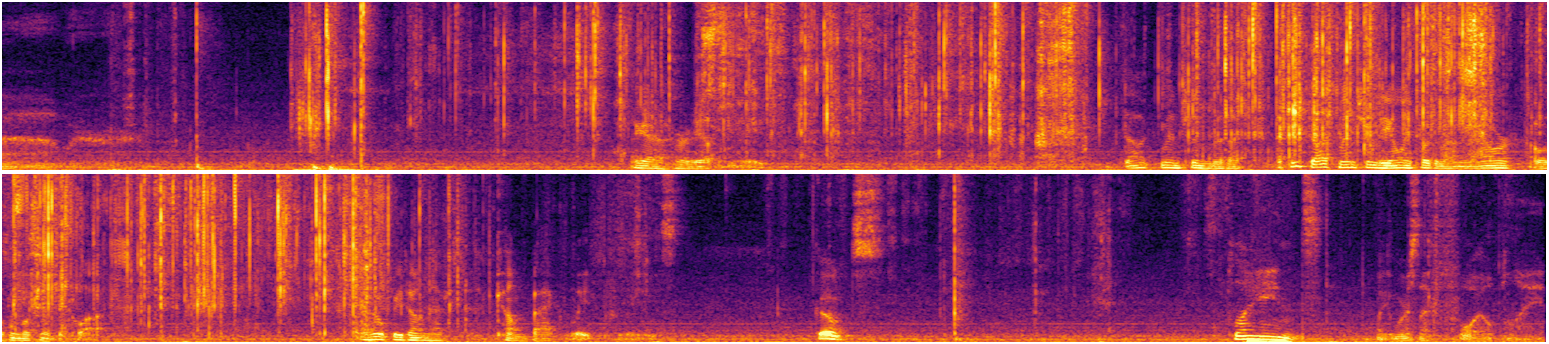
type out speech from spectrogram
Uh? I gotta hurry up. Doc mentioned that I, I think Doc mentioned he only took about an hour. I wasn't looking at the clock. I hope we don't have to come back late for these. Goats. Planes. Wait, where's that foil plane?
